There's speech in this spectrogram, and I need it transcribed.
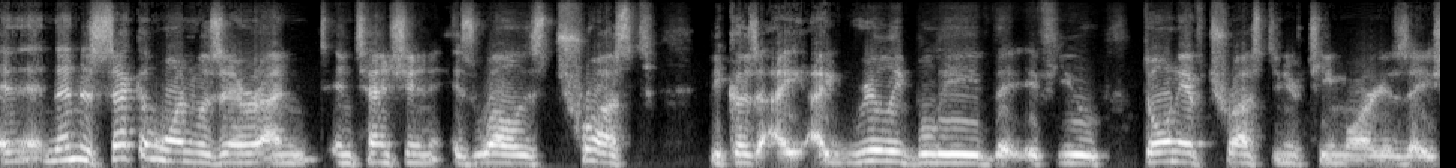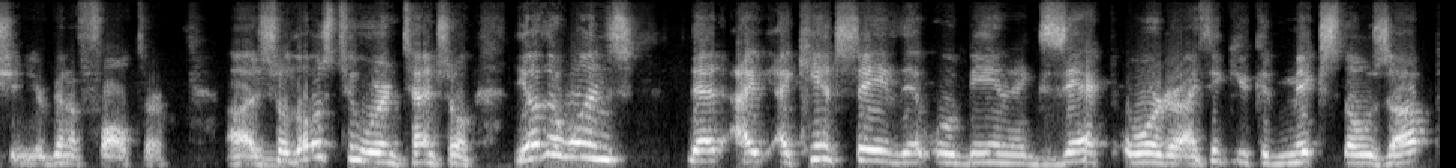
And, and then the second one was there on intention as well as trust because I, I really believe that if you don't have trust in your team organization, you're going to falter. Uh, so mm-hmm. those two were intentional. The other ones, that I, I can't say that will be in exact order. I think you could mix those up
